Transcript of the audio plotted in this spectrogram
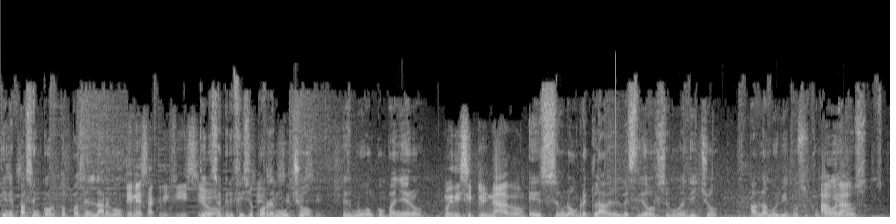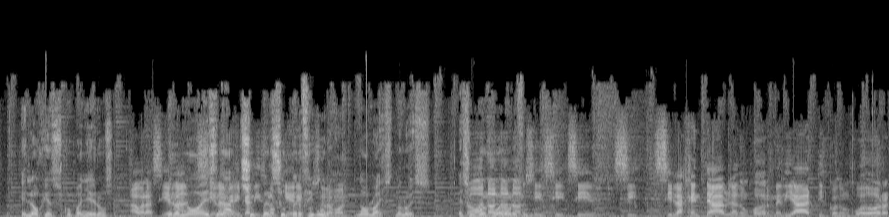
tiene pase en corto, pase en largo. Tiene sacrificio. Tiene sacrificio, corre mucho, es muy buen compañero. Muy disciplinado. Es un hombre clave en el vestidor, según me han dicho. Habla muy bien con sus compañeros. elogia a sus compañeros. Ahora sí. Pero no es una super, super figura. No lo es, no lo es. Es un buen jugador no, no, Si la gente habla de un jugador mediático, de un jugador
